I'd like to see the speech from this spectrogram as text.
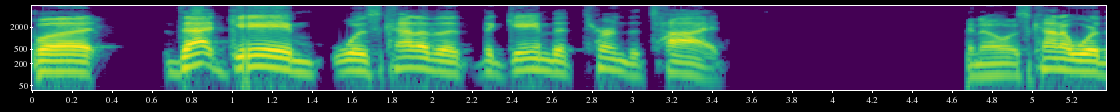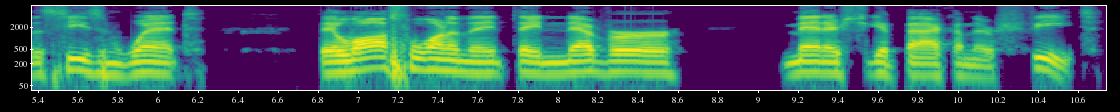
but that game was kind of the the game that turned the tide. You know, it's kind of where the season went. They lost one, and they they never managed to get back on their feet.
